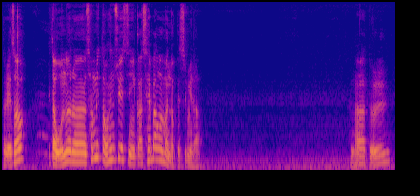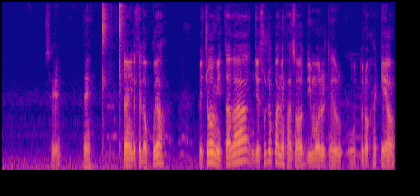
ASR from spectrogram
그래서 일단 오늘은 3리터 환수했으니까 3방울만 넣겠습니다. 하나, 둘, 셋, 네. 일단 이렇게 넣고요. 좀 이따가 이제 수족관에 가서 니모를 데우도록 할게요.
